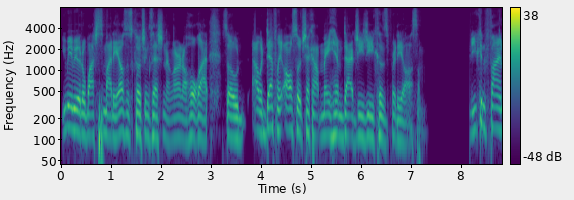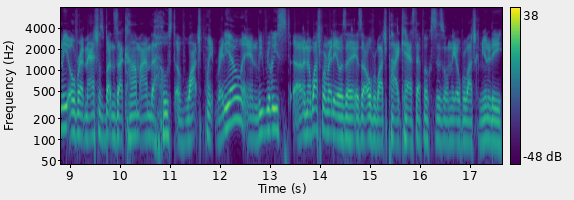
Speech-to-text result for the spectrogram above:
you may be able to watch somebody else's coaching session and learn a whole lot. So I would definitely also check out mayhem.gg because it's pretty awesome. You can find me over at mashthosebuttons.com. I'm the host of Watchpoint Radio, and we released, uh, and Watchpoint Radio is a is an Overwatch podcast that focuses on the Overwatch community.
